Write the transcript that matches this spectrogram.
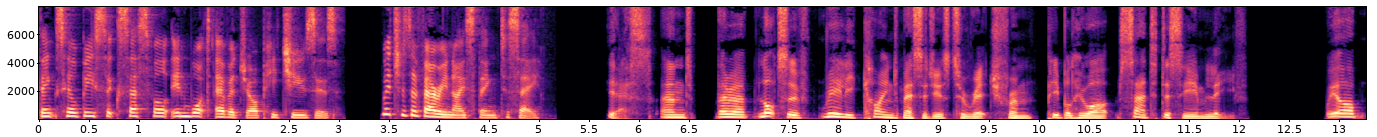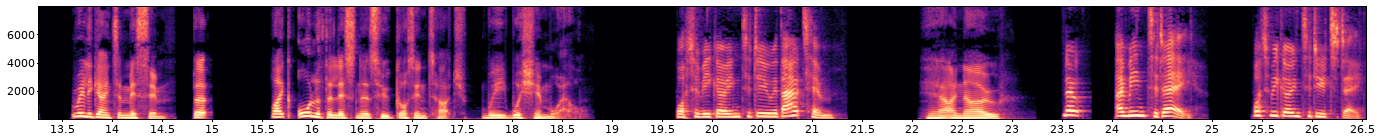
thinks he'll be successful in whatever job he chooses, which is a very nice thing to say. Yes, and there are lots of really kind messages to Rich from people who are sad to see him leave. We are really going to miss him, but like all of the listeners who got in touch, we wish him well. What are we going to do without him? Yeah, I know. No, I mean today. What are we going to do today?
